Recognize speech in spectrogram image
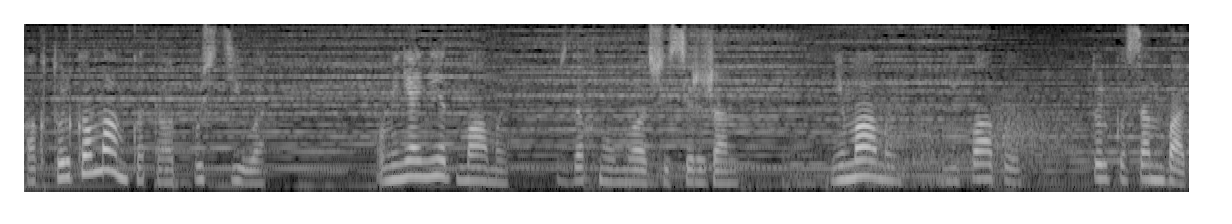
«Как только мамка-то отпустила!» «У меня нет мамы!» — вздохнул младший сержант. «Ни мамы, ни папы, только санбат!»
